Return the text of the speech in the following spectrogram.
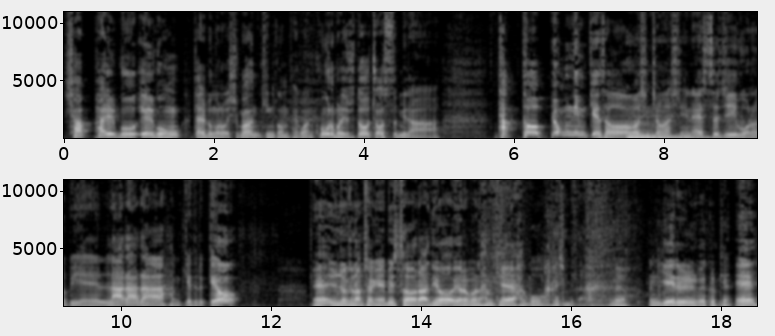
샵 8910 짧은 건 50원, 긴 건 100원. 콩으로 보내주셔도 좋습니다. 닥터 뿅님께서 음. 신청하신 SG 워너비의 라라라 함께 들을게요. 예, 윤정수 남창희의 미스터 라디오 여러분 함께 하고 계십니다. 왜요? 얘를 왜 그렇게, 예?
